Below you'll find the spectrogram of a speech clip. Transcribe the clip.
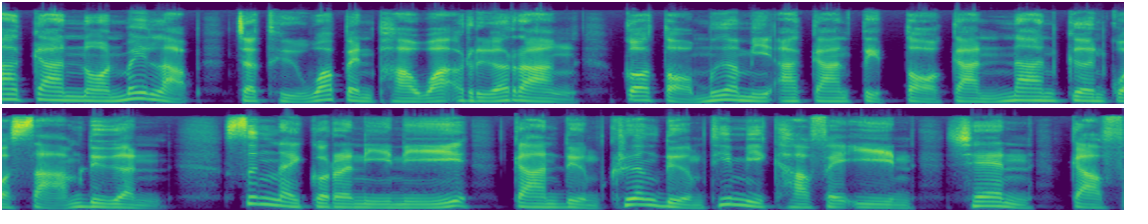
อาการนอนไม่หลับจะถือว่าเป็นภาวะเรื้อรัง ก็ต่อเมื่อมีอาการติดต่อกันนานเกินกว่า 3 เดือน ซึ่งในกรณีนี้การดื่มเครื่องดื่มที่มีคาเฟอีน เช่น กาแฟ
